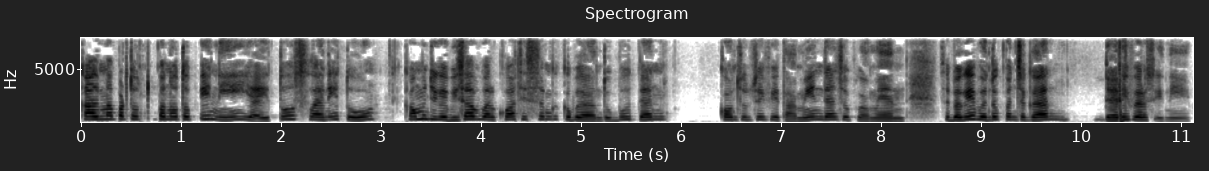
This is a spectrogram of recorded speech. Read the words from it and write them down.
Kalimat penutup ini yaitu selain itu, kamu juga bisa memperkuat sistem kekebalan tubuh dan konsumsi vitamin dan suplemen sebagai bentuk pencegahan dari virus ini.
